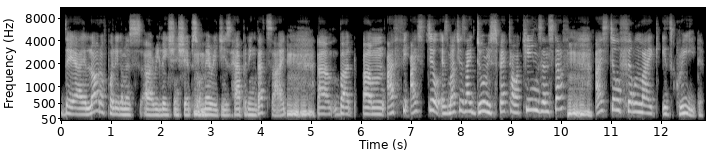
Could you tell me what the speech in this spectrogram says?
there are a lot of polygamous uh, relationships or Mhm. marriages happening that side. Mhm, mhm. Um, but um, I feel I still, as much as I do respect our kings and stuff, Mhm, mhm, I still feel like it's greed.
